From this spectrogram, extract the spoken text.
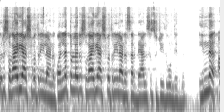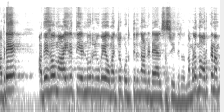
ഒരു സ്വകാര്യ ആശുപത്രിയിലാണ് കൊല്ലത്തുള്ള ഒരു സ്വകാര്യ ആശുപത്രിയിലാണ് സാർ ഡയാലിസിസ് ചെയ്തുകൊണ്ടിരുന്നത്. ഇന്ന് അവിടെ അദ്ദേഹം ആയിരത്തി എണ്ണൂറ് രൂപയോ മറ്റോ കൊടുത്തിരുന്നാണ് ഡയാലിസിസ് ചെയ്തിരുന്നത്. നമ്മളൊന്ന് ഓർക്കണം.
